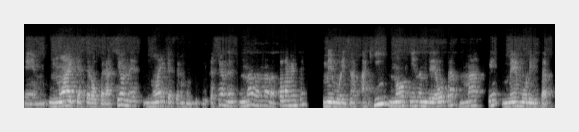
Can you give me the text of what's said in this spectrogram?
Em, no hay que hacer operaciones, no hay que hacer multiplicaciones, nada, nada, solamente memorizar. Aquí no tienen de otra más que memorizar.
